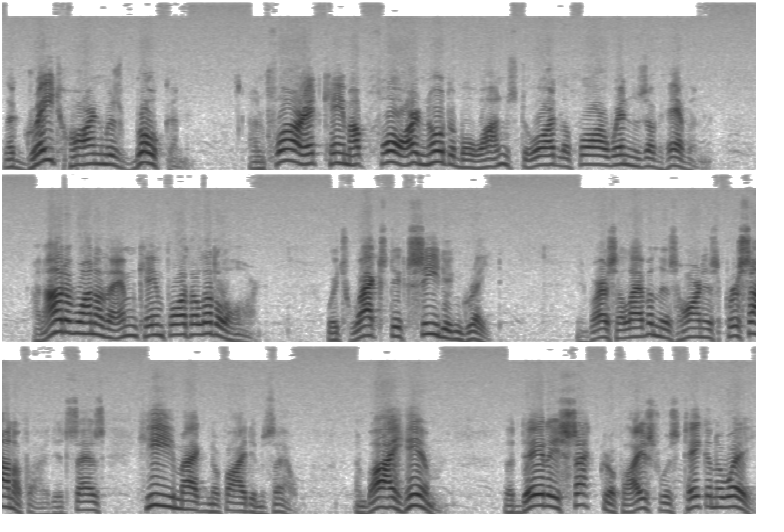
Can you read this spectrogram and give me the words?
the great horn was broken, and for it came up four notable ones toward the four winds of heaven. And out of one of them came forth a little horn, which waxed exceeding great. In verse 11, this horn is personified. It says, He magnified himself, and by him the daily sacrifice was taken away,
